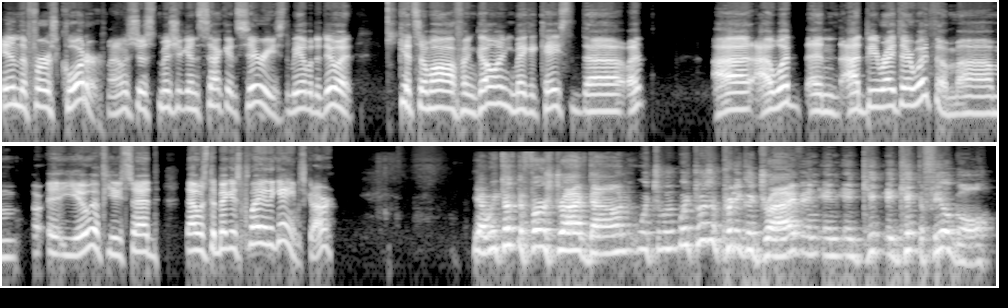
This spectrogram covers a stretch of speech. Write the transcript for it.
in the first quarter. That was just Michigan's second series to be able to do it. Gets them off and going. You Make a case. Uh, I, I would, and I'd be right there with them. Um, uh, you, if you said that was the biggest play of the game, Scar. Yeah, we took the first drive down, which was which was a pretty good drive, and and and, kick, and kicked the field goal.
